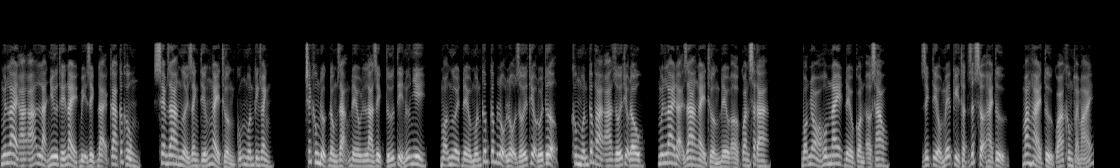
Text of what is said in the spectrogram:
Nguyên lai like á á là như thế này bị dịch đại ca cấp không, xem ra người danh tiếng ngày thường cũng muốn kinh doanh. Trách không được đồng dạng đều là dịch tứ tỷ nữ nhi, mọi người đều muốn cấp cấp lộ lộ giới thiệu đối tượng, không muốn cấp hạ á giới thiệu đâu, nguyên lai đại gia ngày thường đều ở quan sát ta. Bọn nhỏ hôm nay đều còn ở sao. Dịch tiểu mễ kỳ thật rất sợ hài tử, mang hài tử quá không thoải mái.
